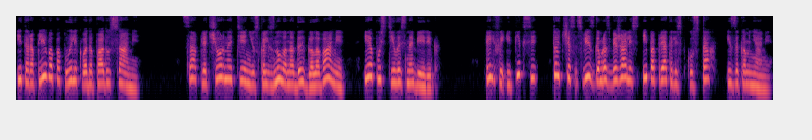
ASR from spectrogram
и торопливо поплыли к водопаду сами. Цапля черной тенью скользнула над их головами и опустилась на берег. Эльфы и Пикси тотчас с визгом разбежались и попрятались в кустах и за камнями.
